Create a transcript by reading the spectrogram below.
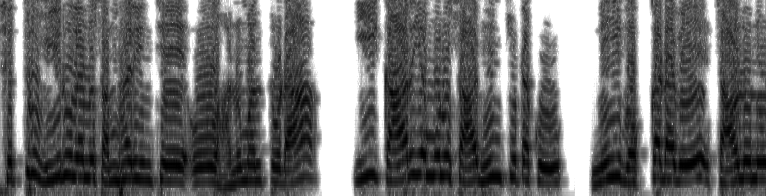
శత్రువీరులను సంహరించే ఓ హనుమంతుడా ఈ కార్యమును సాధించుటకు నీ ఒక్కడవే చాలును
